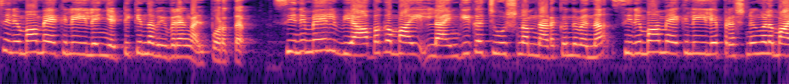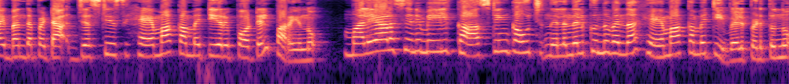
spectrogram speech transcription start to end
സിനിമാ മേഖലയിലെ ഞെട്ടിക്കുന്ന വിവരങ്ങൾ പുറത്ത്. സിനിമയിൽ വ്യാപകമായി ലൈംഗിക ചൂഷണം നടക്കുന്നുവെന്ന് സിനിമാ മേഖലയിലെ പ്രശ്നങ്ങളുമായി ബന്ധപ്പെട്ട ജസ്റ്റിസ് ഹേമ കമ്മിറ്റി റിപ്പോർട്ടിൽ പറയുന്നു. മലയാള സിനിമയിൽ കാസ്റ്റിംഗ് കൌച്ച് നിലനിൽക്കുന്നുവെന്ന് ഹേമ കമ്മിറ്റി വെളിപ്പെടുത്തുന്നു.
